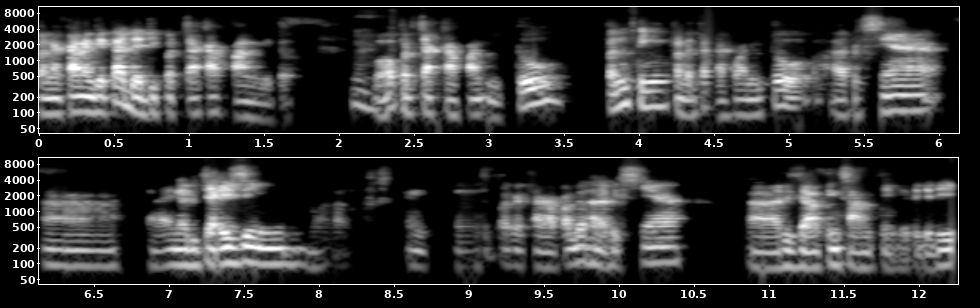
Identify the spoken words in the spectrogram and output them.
penekanan kita ada di percakapan gitu. Hmm. bahwa percakapan itu penting percakapan itu harusnya uh, energizing. Percakapan itu harusnya uh, resulting something gitu. Jadi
